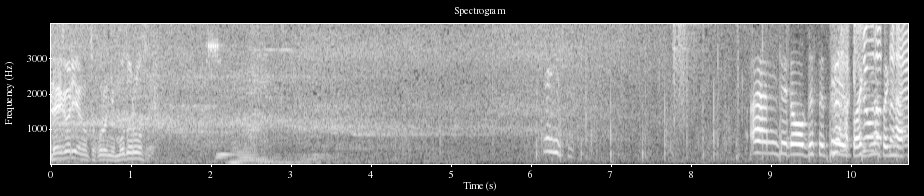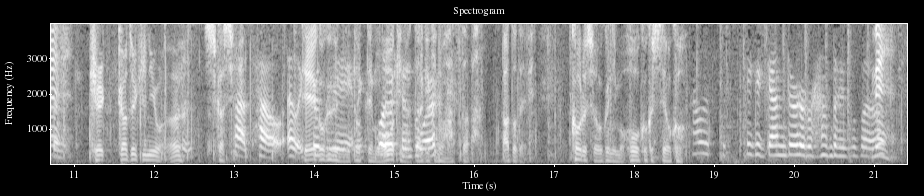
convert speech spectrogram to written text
レガリアのところに戻ろうぜ。しかし帝国軍にとっても大きな打撃のはずだ。後でコル将軍にも報告しておこう。ねえ。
